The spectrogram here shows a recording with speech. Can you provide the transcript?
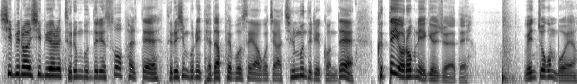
11월 12월에 들은 분들이 수업할 때 들으신 분이 대답해 보세요 하고 제가 질문 드릴 건데 그때 여러분이 얘기해 줘야 돼. 왼쪽은 뭐예요?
